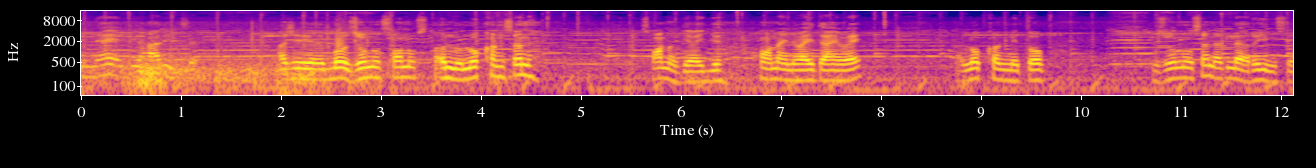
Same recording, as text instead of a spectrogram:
એ ન્યાય એટલી સારી છે. હજી બહુ જૂનું સોનું ઓલું લોખંડ છે ને, સોનું કહેવાય ગયું. સોનાની વાય ત્યાં વાય. લોખંડની તોપ જૂનું છે ને એટલે રહ્યું છે.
